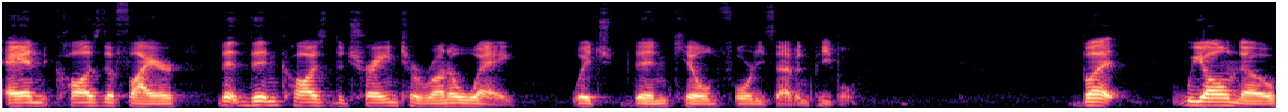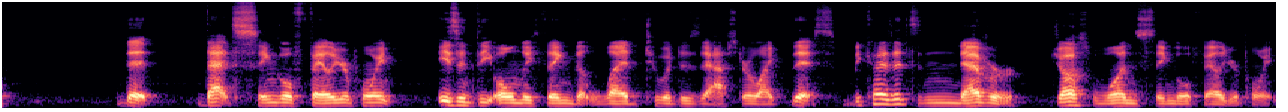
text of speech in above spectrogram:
and caused a fire that then caused the train to run away which then killed 47 people. But we all know that that single failure point isn't the only thing that led to a disaster like this because it's never just one single failure point.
